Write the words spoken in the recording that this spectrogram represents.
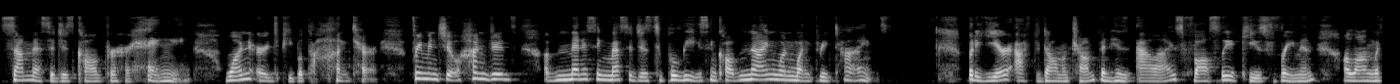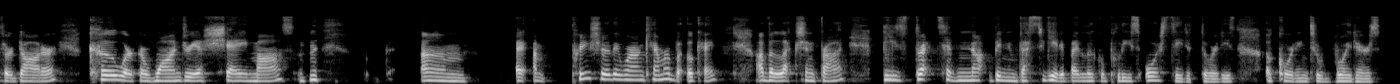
Some messages called for her hanging. One urged people to hunt her. Freeman showed hundreds of menacing messages to police and called 911 three times. But a year after Donald Trump and his allies falsely accused Freeman, along with her daughter, co-worker Wandrea Shaye Moss, um, I, I'm pretty sure they were on camera, but okay, of election fraud. These threats have not been investigated by local police or state authorities, according to Reuters'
